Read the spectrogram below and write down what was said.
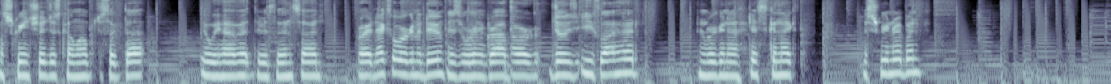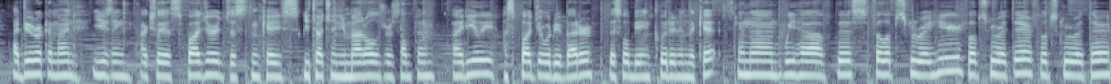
The screen should just come up just like that. There we have it, there's the inside. Alright, next what we're gonna do is we're gonna grab our Joe's G flathead and we're gonna disconnect the screen ribbon. I do recommend using actually a spudger just in case you touch any metals or something. Ideally, a spudger would be better. This will be included in the kit. And then we have this Phillips screw right here, Phillips screw right there, Phillips screw right there,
